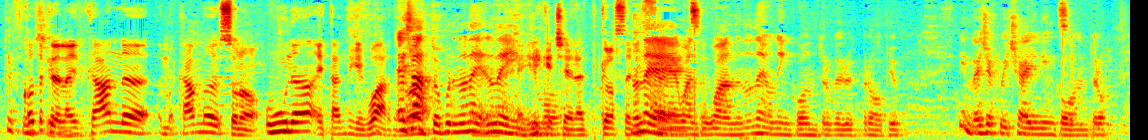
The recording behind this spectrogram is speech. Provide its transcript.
che Conta che funziona. le live cam, cam sono una e tanti che guardano. eh. Esatto, pure non è, non è È lì intimo. che c'è la grossa non è one differenza. to one, non è un incontro vero e proprio. Invece qui c'hai l'incontro.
